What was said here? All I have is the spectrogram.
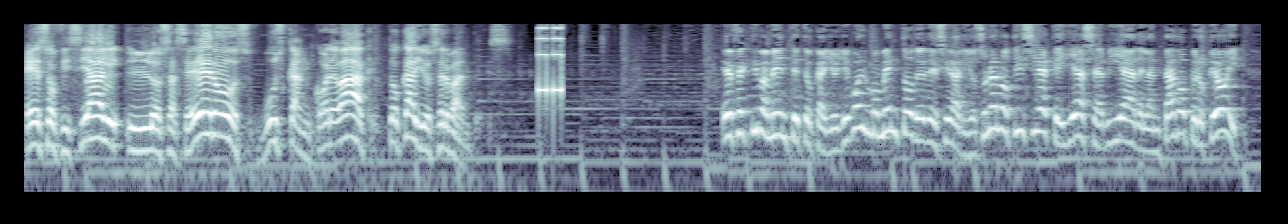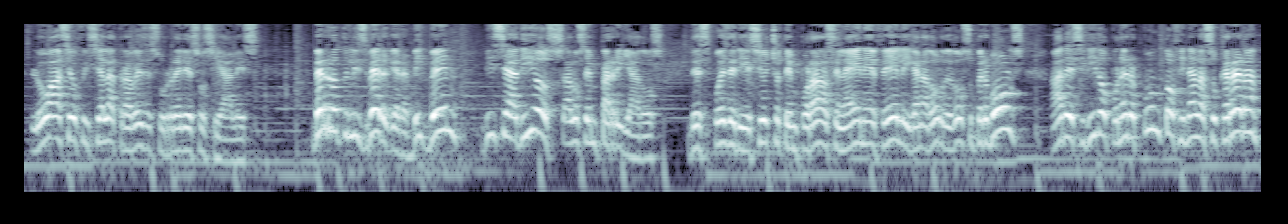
Es oficial, los acederos buscan coreback, Tocayo Cervantes. Efectivamente, Tocayo, llegó el momento de decir adiós. Una noticia que ya se había adelantado, pero que hoy lo hace oficial a través de sus redes sociales. Ben Roethlisberger, Big Ben, dice adiós a los emparrillados. Después de 18 temporadas en la NFL y ganador de dos Super Bowls, ha decidido poner punto final a su carrera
